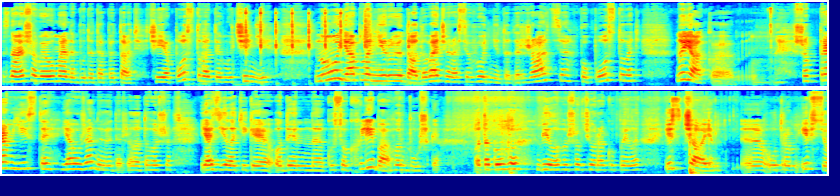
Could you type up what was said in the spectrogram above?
Знаю, що ви у мене будете питати, чи я постуватиму, чи ні. Ну, я планую, да, до вечора сьогодні додержатися, попостувати. Ну як, е, щоб прям їсти, я вже не видержала, того що я з'їла тільки один кусок хліба, горбушки, отакого білого, що вчора купили, із чаєм е, утром, і все.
